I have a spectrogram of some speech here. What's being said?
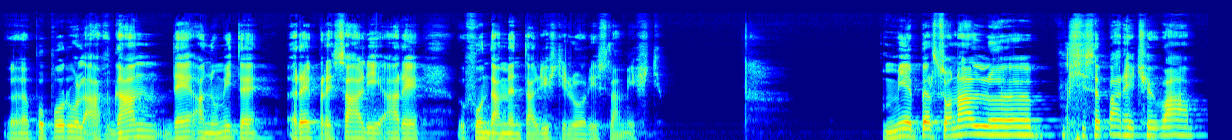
uh, poporul afgan de anumite represalii are fundamentaliștilor islamiști. Mie personal mi se pare ceva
